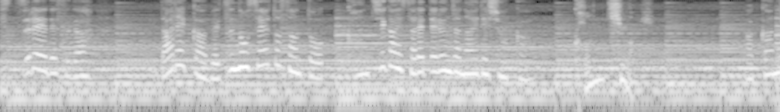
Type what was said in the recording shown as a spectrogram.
失礼ですが、誰か別の生徒さんと勘違いされてるんじゃないでしょうか？勘違い？茜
